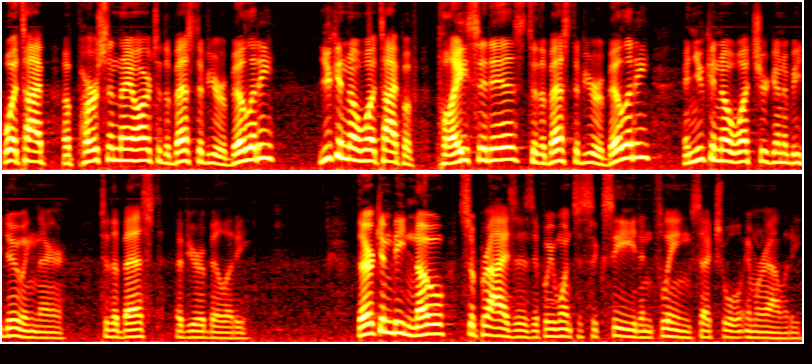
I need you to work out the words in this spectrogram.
what type of person they are to the best of your ability. You can know what type of place it is to the best of your ability. And you can know what you're going to be doing there to the best of your ability. There can be no surprises if we want to succeed in fleeing sexual immorality.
